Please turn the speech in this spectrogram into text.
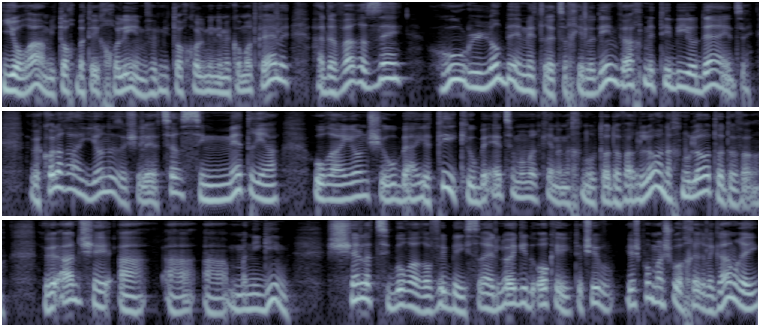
יורה מתוך בתי חולים ומתוך כל מיני מקומות כאלה, הדבר הזה הוא לא באמת רצח ילדים, ואחמד טיבי יודע את זה. וכל הרעיון הזה של לייצר סימטריה הוא רעיון שהוא בעייתי, כי הוא בעצם אומר, כן, אנחנו אותו דבר. לא, אנחנו לא אותו דבר. ועד שהמנהיגים של הציבור הערבי בישראל לא יגידו, אוקיי, תקשיבו, יש פה משהו אחר לגמרי,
